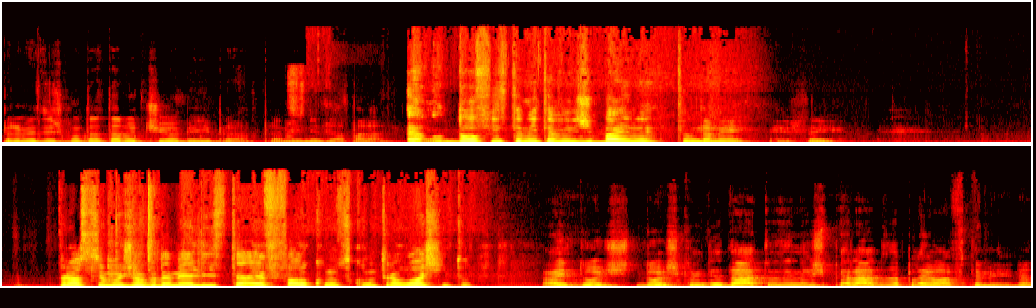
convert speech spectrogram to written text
Pelo menos eles contrataram o Chubb aí pra, pra amenizar a parada. É, o Dolphins também tá vindo de bye, né? Então... Também, é isso aí. Próximo jogo da minha lista é Falcons contra Washington. Aí, dois, dois candidatos inesperados a playoff também, né?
